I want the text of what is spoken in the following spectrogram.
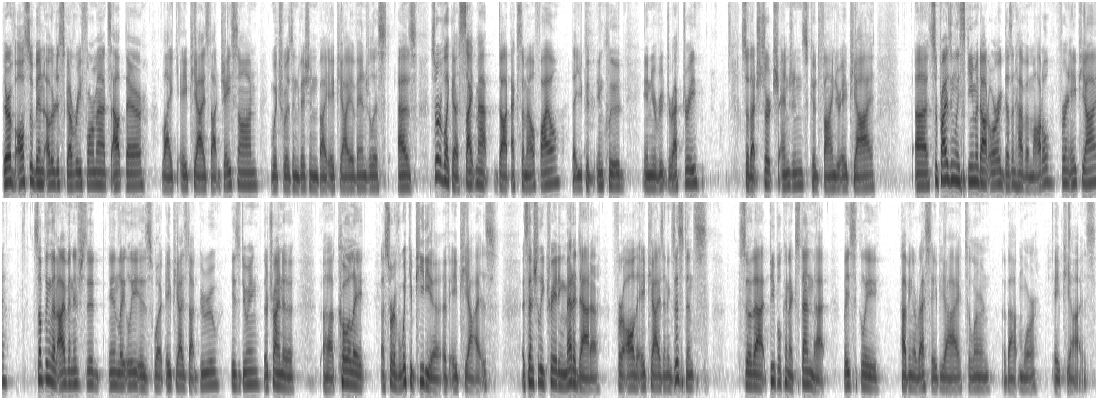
There have also been other discovery formats out there, like apis.json, which was envisioned by API Evangelist as sort of like a sitemap.xml file that you could include in your root directory so that search engines could find your API. Uh, surprisingly, schema.org doesn't have a model for an API. Something that I've been interested in lately is what apis.guru is doing. They're trying to uh, collate a sort of Wikipedia of APIs, essentially creating metadata for all the APIs in existence so that people can extend that, basically having a REST API to learn about more APIs.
